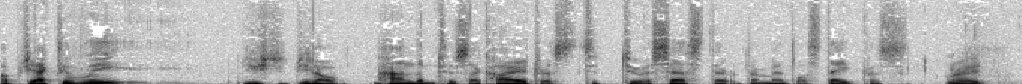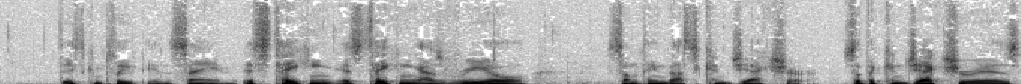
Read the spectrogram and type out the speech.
objectively. You should, you know, hand them to psychiatrists to, to assess their, their mental state because Right. it's completely insane. It's taking it's taking as real something that's conjecture. So the conjecture is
